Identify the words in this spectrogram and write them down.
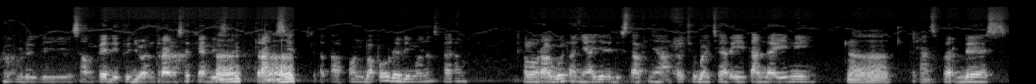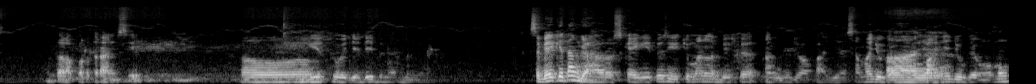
udah di sampai di tujuan transit kan di Heeh. transit kita telepon bapak udah di mana sekarang kalau ragu tanya aja di staffnya atau coba cari tanda ini. Nah, transfer desk atau lapor transit. Oh, gitu jadi benar-benar. Sebenarnya kita nggak harus kayak gitu sih cuman lebih ke tanggung jawab aja. Sama juga Ah, iya, penumpangnya juga ngomong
